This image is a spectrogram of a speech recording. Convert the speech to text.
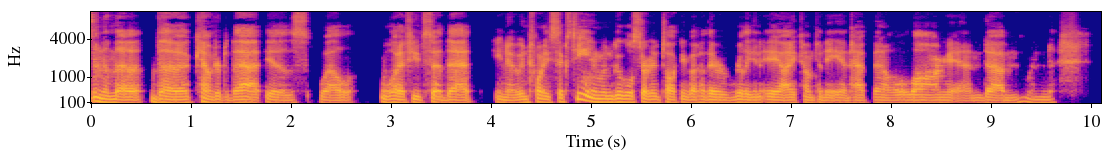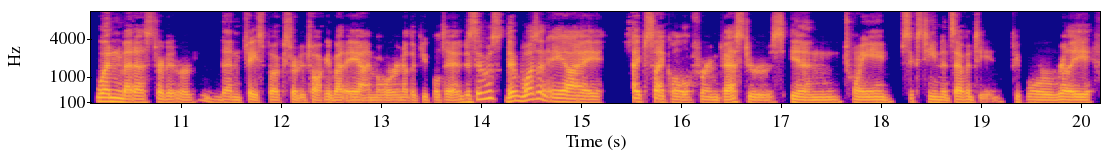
and then the the counter to that is, well, what if you'd said that you know in 2016 when Google started talking about how they're really an AI company and have been all along, and um, when when Meta started, or then Facebook started talking about AI more, and other people did, because there was there was an AI hype cycle for investors in 2016 and 17. People were really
